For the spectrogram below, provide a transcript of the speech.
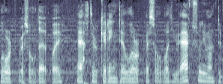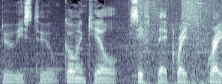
Lord Vessel that way. After getting the Lord Vessel, what you actually want to do is to go and kill Sif the Great Grey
